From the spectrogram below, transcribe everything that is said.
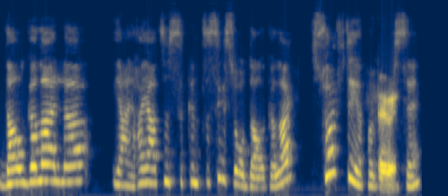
dalgalarla yani hayatın sıkıntısıysa o dalgalar sörf de yapabilirsin. Evet.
